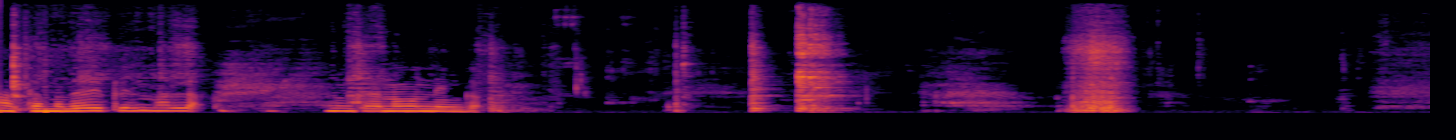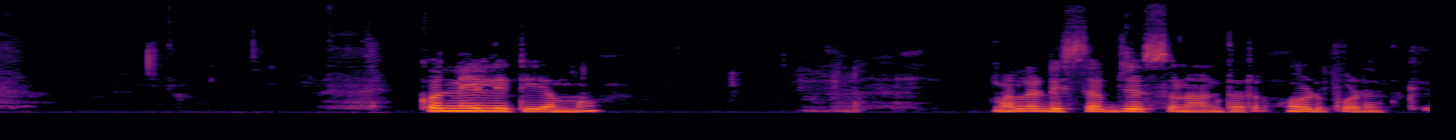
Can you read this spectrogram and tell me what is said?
మా తమ్మదే అయిపోయింది మళ్ళా. ఇంకా అన్నం ఉంది ఇంకా. కొన్ని నీళ్ళు ఇటీ అమ్మ మళ్ళీ డిస్టర్బ్ చేస్తున్నా అంటారు ఓడిపోవడానికి.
